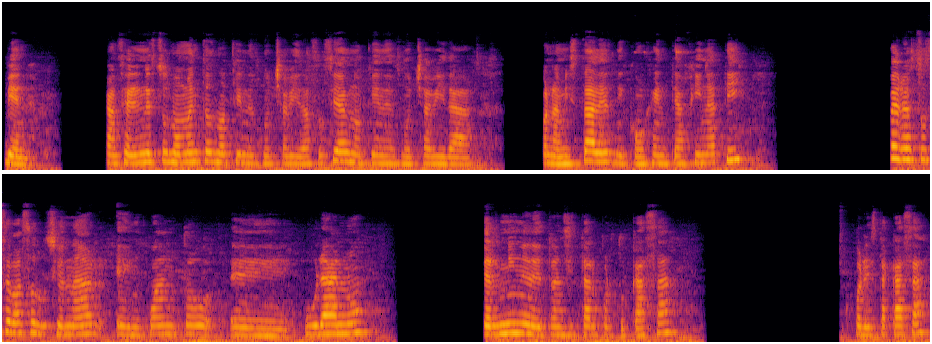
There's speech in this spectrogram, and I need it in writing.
Bien, cáncer, en estos momentos no tienes mucha vida social, no tienes mucha vida con amistades ni con gente afín a ti, pero esto se va a solucionar en cuanto eh, Urano termine de transitar por tu casa, por esta casa,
